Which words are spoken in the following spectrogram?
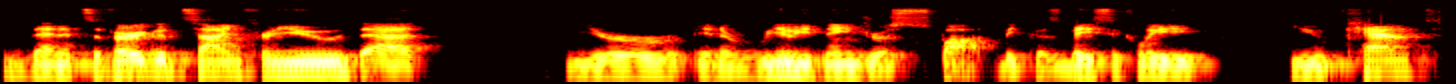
then it's a very good sign for you that you're in a really dangerous spot because basically you can't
